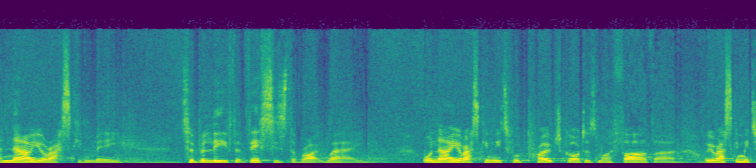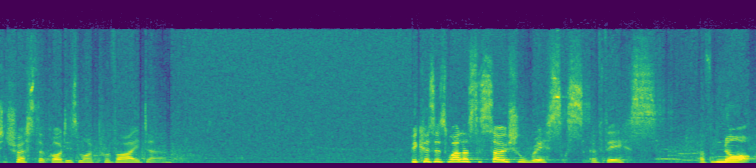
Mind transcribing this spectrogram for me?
And now you're asking me to believe that this is the right way. Or now you're asking me to approach God as my father. Or you're asking me to trust that God is my provider. Because, as well as the social risks of this, of not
